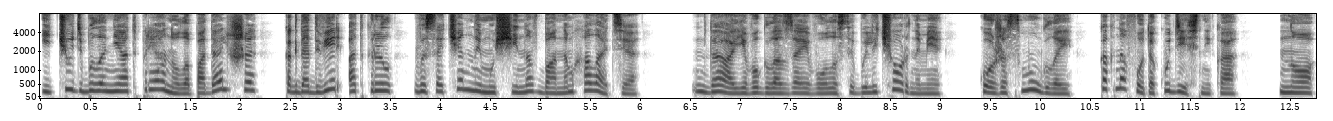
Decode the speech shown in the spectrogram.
и чуть было не отпрянула подальше, когда дверь открыл высоченный мужчина в банном халате. Да, его глаза и волосы были черными, кожа смуглой, как на фото кудесника, но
